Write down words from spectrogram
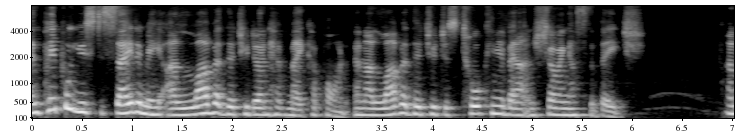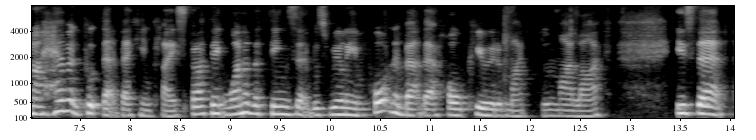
And people used to say to me, I love it that you don't have makeup on, and I love it that you're just talking about and showing us the beach. And I haven't put that back in place. But I think one of the things that was really important about that whole period of my, my life is that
